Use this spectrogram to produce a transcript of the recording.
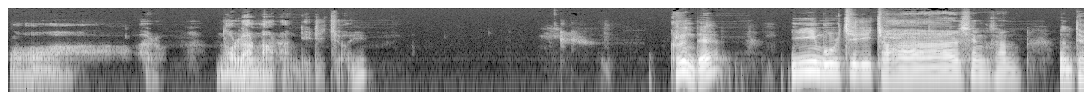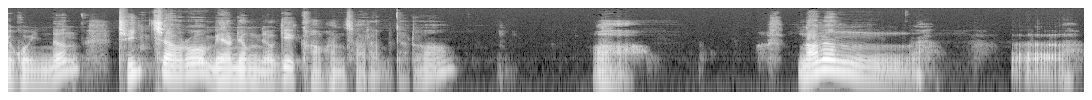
와, 놀랄만한 일이죠. 그런데 이 물질이 잘 생산되고 있는 진짜로 면역력이 강한 사람들은 아 나는 어,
